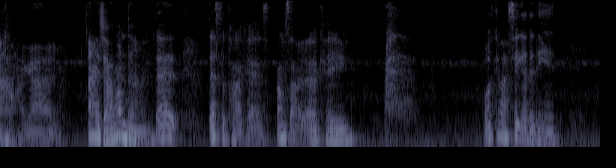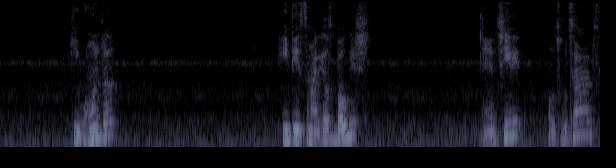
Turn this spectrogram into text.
Oh my god. Alright, y'all, I'm done. That that's the podcast. I'm sorry, okay. What can I say other than he wanted her? He did somebody else bogus and cheated multiple times.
